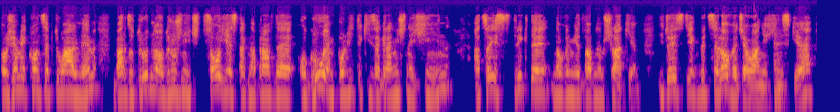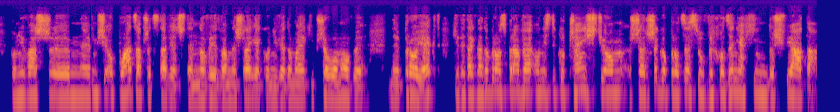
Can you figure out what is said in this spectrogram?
poziomie konceptualnym bardzo trudno odróżnić, co jest tak naprawdę ogółem polityki zagranicznej Chin, a co jest stricte nowym jedwabnym szlakiem. I to jest jakby celowe działanie chińskie, ponieważ im się opłaca przedstawiać ten nowy jedwabny szlak jako nie wiadomo jaki przełomowy y, projekt, kiedy tak na dobrą sprawę on jest tylko częścią szerszego procesu wychodzenia Chin do świata.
